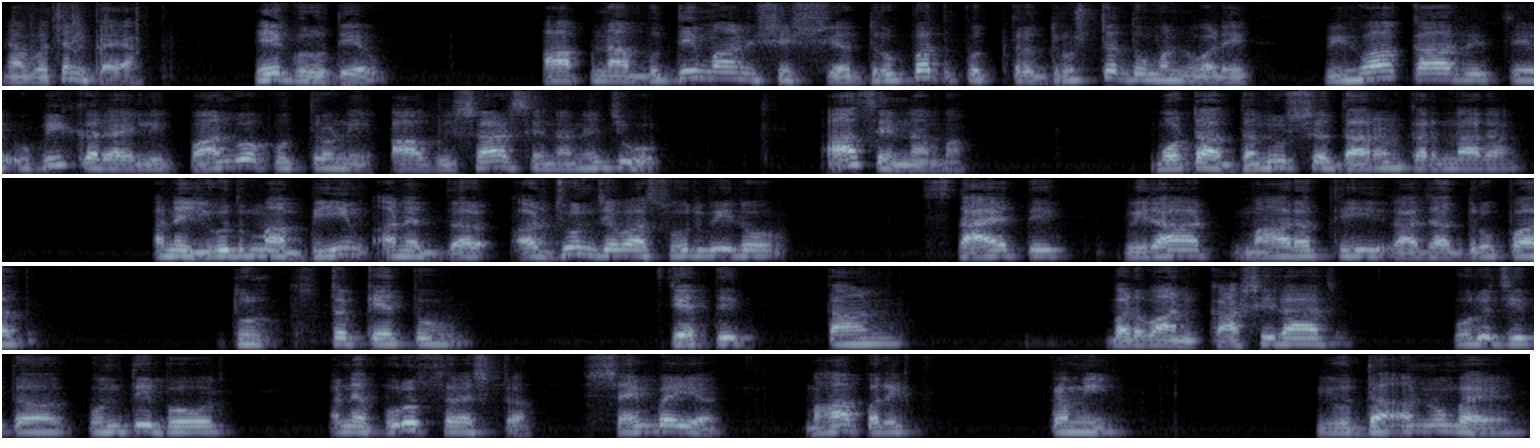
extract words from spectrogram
વચન કયા હે ગુરુદેવ, આપના બુદ્ધિમાન શિષ્ય દ્રુપદ પુત્ર દૃષ્ટદુમન વડે વિવાહકાર રીતે ઊભી કરાયેલી પાંડવ પુત્રની આ વિશાળ સેનાને જુઓ. આ સેનામાં મોટા ધનુષ્ય ધારણ કરનારા અને યુદ્ધમાં ભીમ અને અર્જુન જેવા સુરવીરો, સાયતિક, વિરાટ, મહારથી, રાજા દ્રુપદ ધૃષ્ટકેતુ ચેતિકતાન બળવાન કાશીરાજ પુરુજીત કુંતીભોજ અને પુરુષ શ્રેષ્ઠ સૈંબય મહાપરિક્રમી યુદ્ધાનુભય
